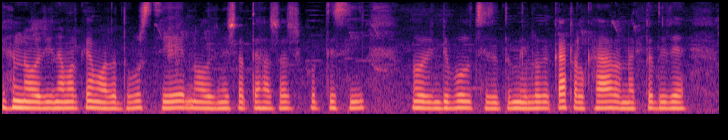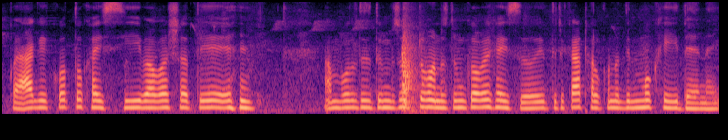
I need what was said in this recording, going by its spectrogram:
নরিন আমার ক্যামেরা ধরছে। নরিনের সাথে হাসাহাসি করতেছি। নরিনটি বলছে যে, তুমি লোকে কাঁঠাল খাওয়ার না? একটা দূরে আগে কত খাইছি বাবার সাথে? আমি বলতেছি, তুমি ছোট্ট মানুষ, তুমি কবে খাইছো? এই তুই কাঁঠাল কোনো দিন মুখেই দেয় নাই।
